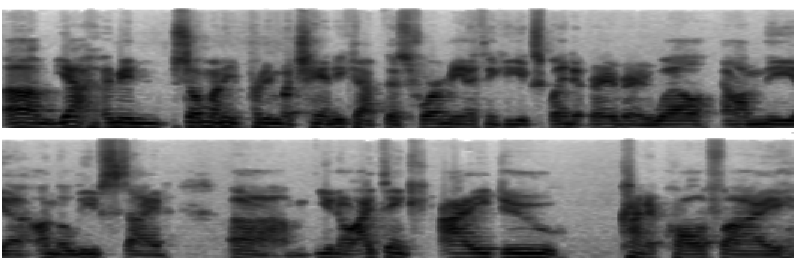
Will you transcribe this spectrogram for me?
Um, yeah, I mean, so money pretty much handicapped this for me. I think he explained it very, very well on the uh, on the Leafs side. Um, you know, I think I do kind of qualify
